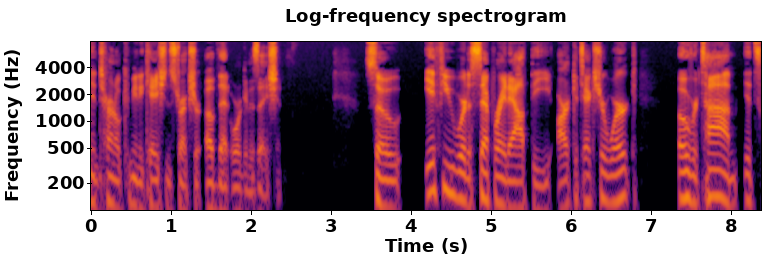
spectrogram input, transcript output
internal communication structure of that organization. So if you were to separate out the architecture work over time, it's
